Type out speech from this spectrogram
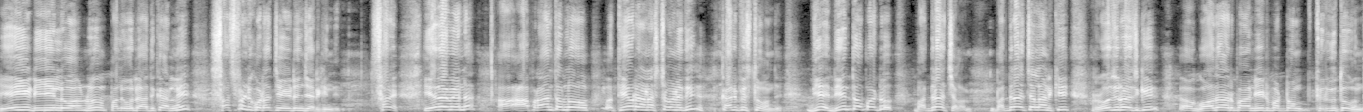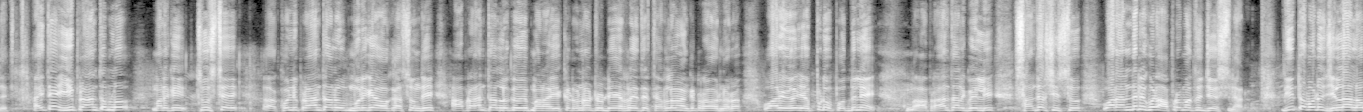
ఏఈడిఈలోను పలువురు అధికారులని సస్పెండ్ కూడా చేయడం జరిగింది. సరే ఏదేమైనా ఆ- ఆ ప్రాంతంలో తీవ్ర నష్టం అనేది కనిపిస్తూ ఉంది. దీ- దీంతోపాటు భద్రాచలం. భద్రాచలానికి రోజు రోజుకి గోదావరి నీటి పట్టం పెరుగుతూ ఉంది. అయితే ఈ ప్రాంతంలో మనకి చూస్తే కొన్ని ప్రాంతాలు మునిగే అవకాశం ఉంది. ఆ ప్రాంతాలకు మన ఇక్కడ ఉన్నటువంటి ఎవరైతే తెరలు వెంకటరావు ఉన్నారో వారు ఎప్పుడు పొద్దునే ఆ ప్రాంతాలకు వెళ్ళి సందర్శిస్తూ వారందరినీ కూడా అప్రమత్తం చేస్తున్నారు. దీంతోపాటు జిల్లాలో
